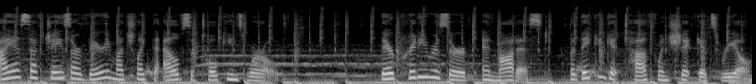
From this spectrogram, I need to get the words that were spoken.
ISFJs are very much like the elves of Tolkien's world. They're pretty reserved and modest, but they can get tough when shit gets real.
